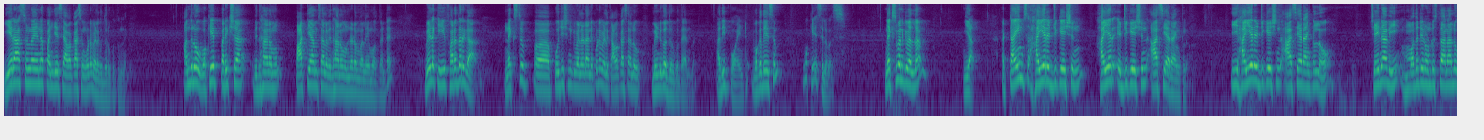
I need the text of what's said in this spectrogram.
ఏ రాష్ట్రంలో అయినా పనిచేసే అవకాశం కూడా వీళ్ళకి దొరుకుతుంది. అందులో ఒకే పరీక్ష విధానము పాఠ్యాంశాల విధానం ఉండడం వల్ల ఏమవుతుందంటే వీళ్ళకి ఫర్దర్గా నెక్స్ట్ పొజిషన్కి వెళ్ళడానికి కూడా వీళ్ళకి అవకాశాలు మెండుగా దొరుకుతాయి అన్నమాట. అది పాయింట్. ఒక దేశం ఒకే సిలబస్. నెక్స్ట్ మనకి వెళ్దాం. Yeah. Times higher education higher education Asia ర్యాంకులు ఈ హయ్యర్ ఎడ్యుకేషన్ ఆసియా ర్యాంకుల్లో చైనావి మొదటి రెండు స్థానాలు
